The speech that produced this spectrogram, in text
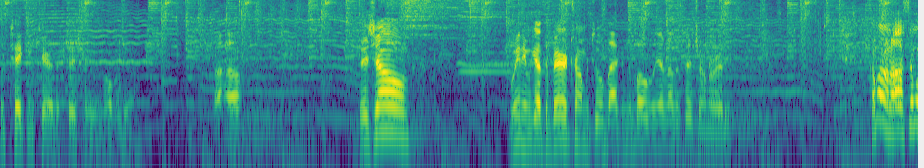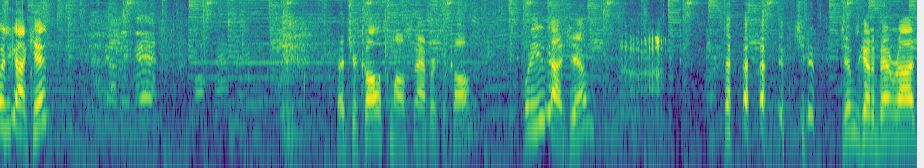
We're taking care of the fishery is what we're doing. Uh-oh. Fish on. We ain't even got the barotrauma tool back in the boat. We got another fish on already. Come on, Austin. What you got, kid? That's your call? Small snapper's the call. What do you got, Jim? Jim Jim's got a bent rod.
